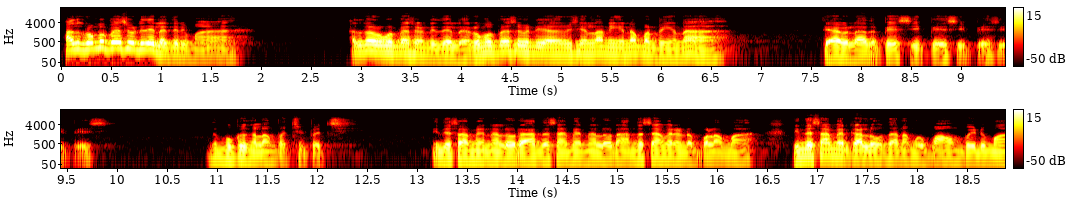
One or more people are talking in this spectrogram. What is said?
அதுக்கு ரொம்ப பேச வேண்டியதே இல்லை தெரியுமா? அதுக்காக ரொம்ப பேச வேண்டியதே இல்லை. ரொம்ப பேச வேண்டிய விஷயம்லாம் நீங்கள் என்ன பண்ணுறீங்கன்னா தேவையில்லாத பேசி பேசி பேசி பேசி. இந்த புக்குங்கெல்லாம் பச்சு பச்சு. இந்த சாமியார் நல்லவரா அந்த சாமியார் நல்லவரா அந்த சாமியார்கிட்ட போகலாமா இந்த சாமியார் காலில் வந்தால் நமக்கு பாவம் போயிடுமா?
